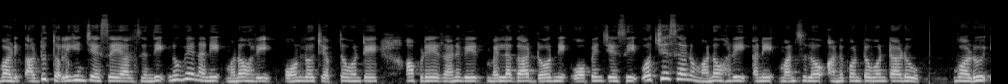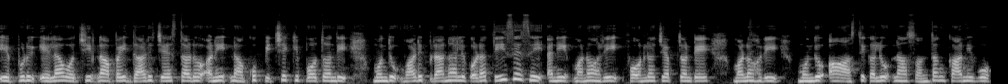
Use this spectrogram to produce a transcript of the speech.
వాడి అడ్డు తొలగించేసేయాల్సింది నువ్వేనని మనోహరి ఫోన్లో చెప్తూ ఉంటే అప్పుడే రణవీర్ మెల్లగా డోర్ని ఓపెన్ చేసి వచ్చేసాను. మనోహరి అని మనసులో అనుకుంటూ ఉంటాడు. వాడు ఎప్పుడు ఎలా వచ్చి నాపై దాడి చేస్తాడో అని నాకు పిచ్చెక్కిపోతోంది. ముందు వాడి ప్రాణాలు కూడా తీసేసేయి అని మనోహరి ఫోన్లో చెప్తుంటే మనోహరి ముందు ఆ ఆస్తికలు నా సొంతం కానివ్వు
